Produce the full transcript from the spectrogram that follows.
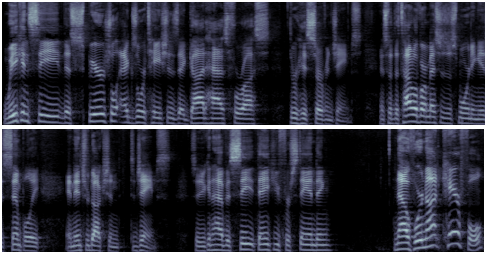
we can see the spiritual exhortations that God has for us through his servant James. And so the title of our message this morning is simply An Introduction to James. So you can have a seat. Thank you for standing. Now, if we're not careful,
